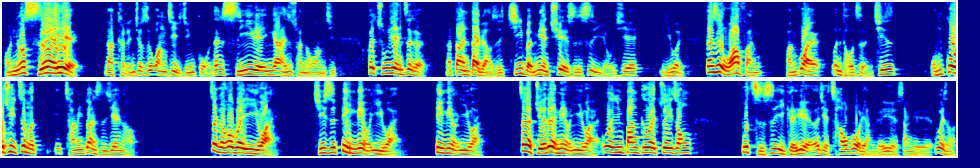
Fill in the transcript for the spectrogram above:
哦，你说十二月那可能就是旺季已经过，但十一月应该还是传统旺季，会出现这个，那当然代表着基本面确实是有一些疑问。但是我要反反过来问投资人，其实我们过去这么一长一段时间哈，这个会不会意外？其实并没有意外，并没有意外，这个绝对没有意外。我已经帮各位追踪不只是一个月，而且超过两个月、三个月。为什么？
